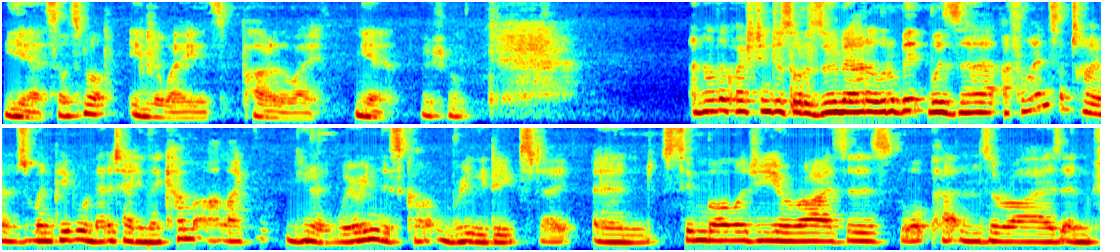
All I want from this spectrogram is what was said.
Yeah, so it's not in the way, it's part of the way. Yeah, for sure. Another question to sort of zoom out a little bit was uh, I find sometimes when people are meditating, they come uh, like, you know, we're in this really deep state and symbology arises, thought patterns arise, and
